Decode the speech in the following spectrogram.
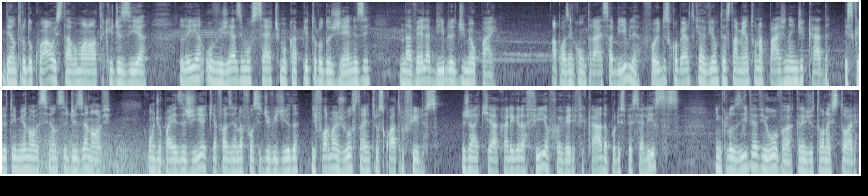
dentro do qual estava uma nota que dizia: Leia o 27 capítulo do Gênesis na velha Bíblia de meu pai. Após encontrar essa Bíblia, foi descoberto que havia um testamento na página indicada, escrito em 1919, onde o pai exigia que a fazenda fosse dividida de forma justa entre os quatro filhos. Já que a caligrafia foi verificada por especialistas, inclusive a viúva acreditou na história,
